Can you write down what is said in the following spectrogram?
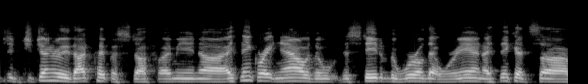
g- generally that type of stuff. I mean, uh, I think right now the the state of the world that we're in, I think it's uh,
